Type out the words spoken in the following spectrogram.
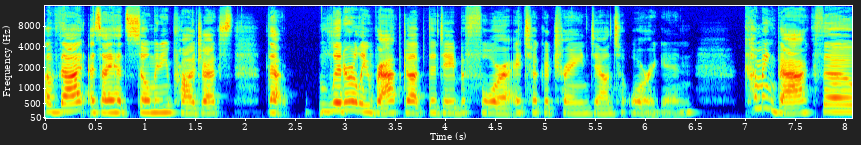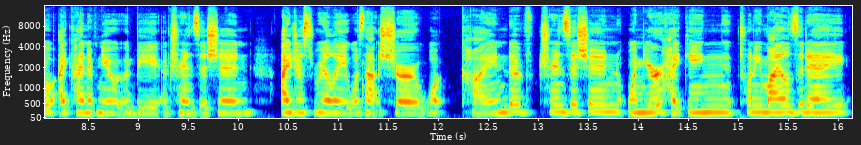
of that, as I had so many projects that literally wrapped up the day before I took a train down to Oregon. Coming back, though, I kind of knew it would be a transition. I just really was not sure what kind of transition when you're hiking 20 miles a day.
